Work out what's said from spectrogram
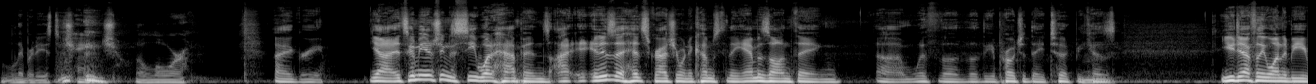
liberties to change the lore. I agree. Yeah, it's gonna be interesting to see what happens. I, it is a head scratcher when it comes to the Amazon thing um, with the, the the approach that they took because you definitely want to be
